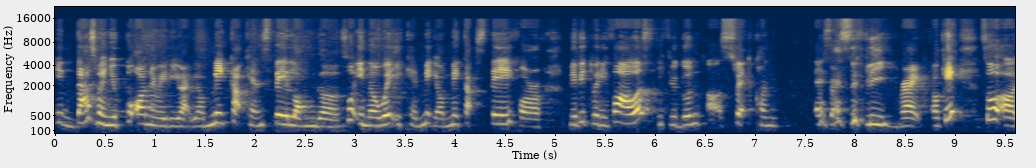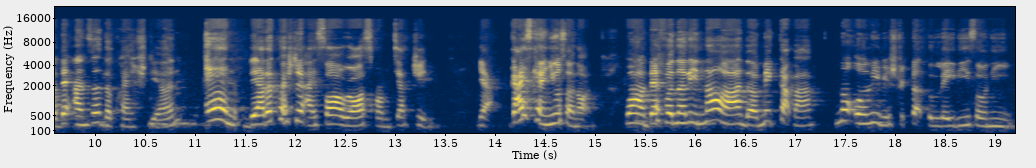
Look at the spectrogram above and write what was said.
it does when you put on already, right, your makeup can stay longer. So in a way, it can make your makeup stay for maybe 24 hours if you don't uh, sweat excessively, right? Okay, so uh, that answered the question. And the other question I saw was from Jia Jun. Yeah, guys can use or not? Wow, definitely. Now uh, the makeup uh, not only restricted to ladies only,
